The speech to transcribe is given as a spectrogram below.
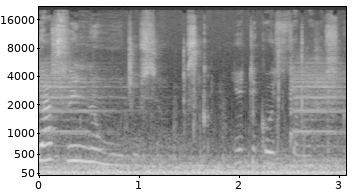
я сильно мучився. Я тільки ось це можу сказати.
